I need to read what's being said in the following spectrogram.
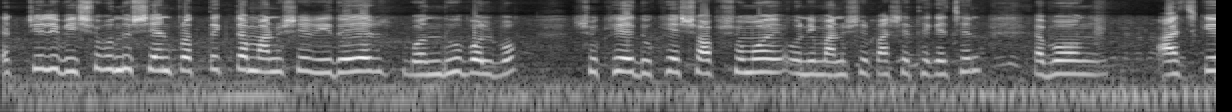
অ্যাকচুয়ালি বিশ্ববন্ধু সেন প্রত্যেকটা মানুষের হৃদয়ের বন্ধু বলব। সুখে দুঃখে সব সময় উনি মানুষের পাশে থেকেছেন এবং আজকে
